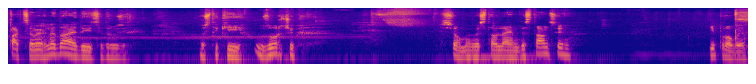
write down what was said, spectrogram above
так це виглядає, дивіться, друзі. Ось такий узорчик. Все, ми виставляємо дистанцію і пробуємо.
